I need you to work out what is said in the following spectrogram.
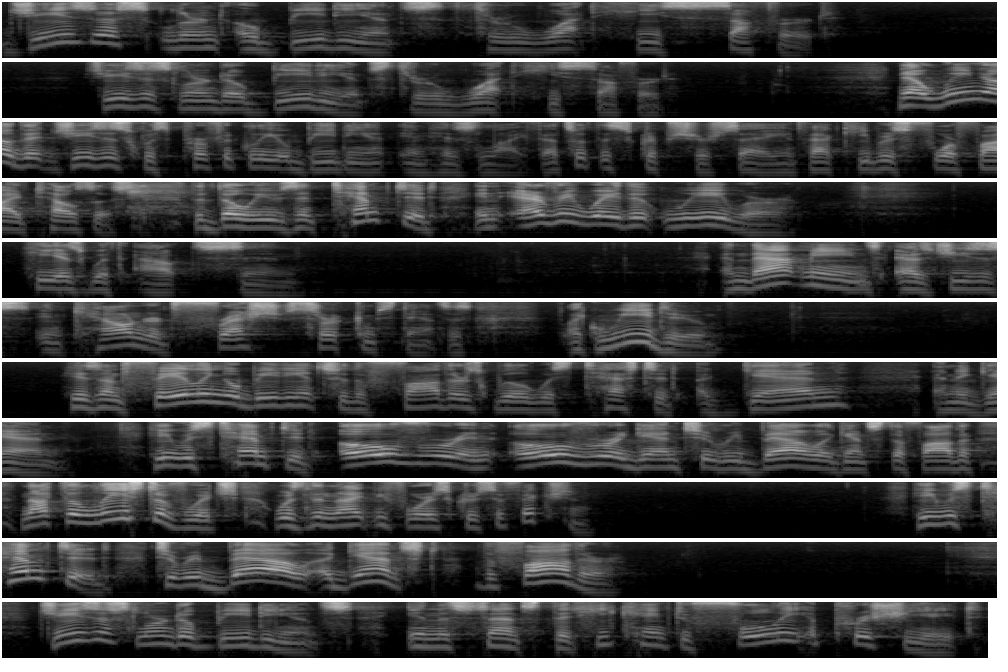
Jesus learned obedience through what he suffered. Jesus learned obedience through what he suffered. Now, we know that Jesus was perfectly obedient in his life. That's what the scriptures say. In fact, Hebrews 4 5 tells us that though he was tempted in every way that we were, he is without sin. And that means, as Jesus encountered fresh circumstances, like we do, his unfailing obedience to the Father's will was tested again and again. He was tempted over and over again to rebel against the Father, not the least of which was the night before his crucifixion. He was tempted to rebel against the Father. Jesus learned obedience in the sense that he came to fully appreciate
